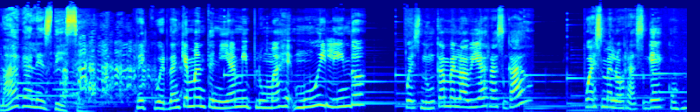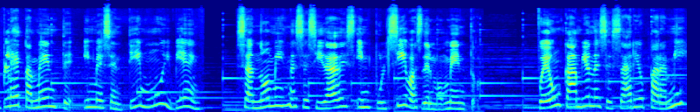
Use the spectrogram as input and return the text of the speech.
Maga les dice, ¿recuerdan que mantenía mi plumaje muy lindo? Pues nunca me lo había rasgado. Pues me lo rasgué completamente y me sentí muy bien. Sanó mis necesidades impulsivas del momento. Fue un cambio necesario para mí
